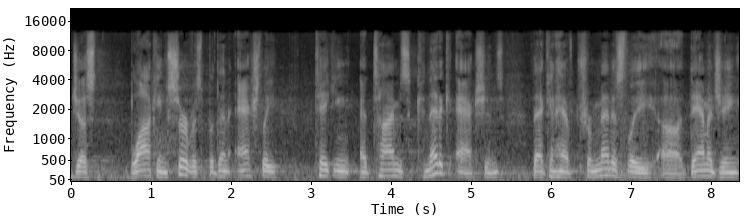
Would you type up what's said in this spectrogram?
just blocking service, but then actually taking at times kinetic actions that can have tremendously uh, damaging,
